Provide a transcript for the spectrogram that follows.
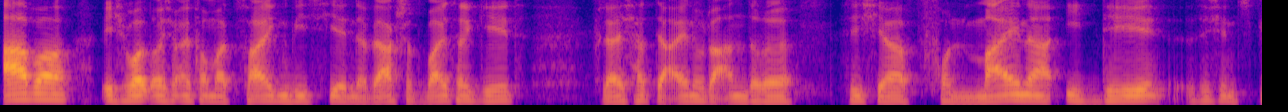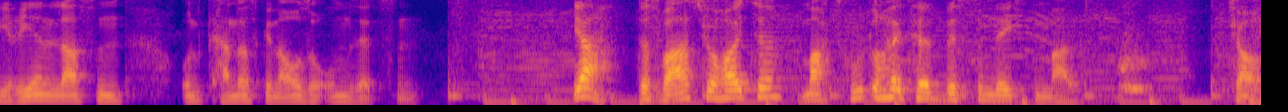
Aber ich wollte euch einfach mal zeigen, wie es hier in der Werkstatt weitergeht. Vielleicht hat der eine oder andere sich ja von meiner Idee sich inspirieren lassen und kann das genauso umsetzen. Ja, das war's für heute. Macht's gut, Leute. Bis zum nächsten Mal. Ciao.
